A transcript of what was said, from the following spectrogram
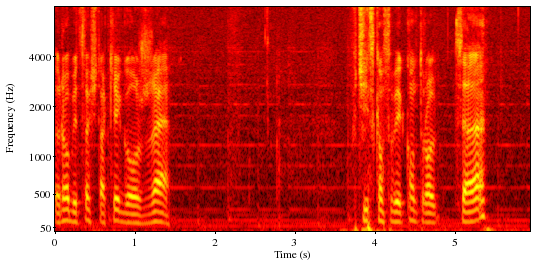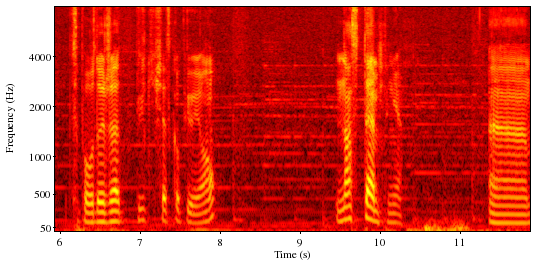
robię coś takiego, że wciskam sobie Ctrl C, co powoduje, że pliki się skopiują. Następnie e,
